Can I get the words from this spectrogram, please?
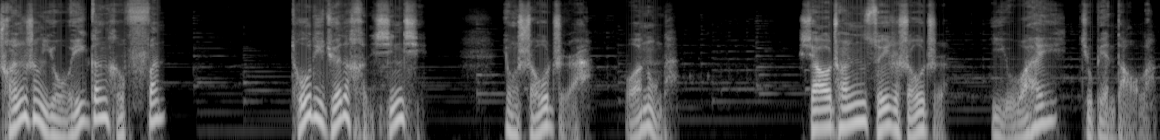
船上有桅杆和帆。徒弟觉得很新奇，用手指啊拨弄它。小船随着手指一歪，就变倒了。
